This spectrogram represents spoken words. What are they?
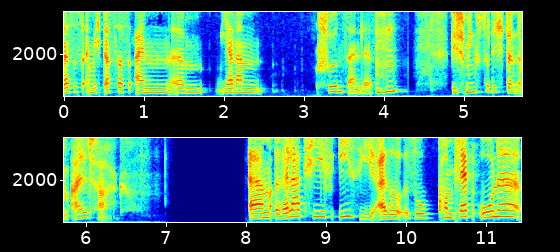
das ist eigentlich das, was einen ähm, ja dann schön sein lässt. Mhm. Wie schminkst du dich denn im Alltag? Ähm, relativ easy, also so komplett ohne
